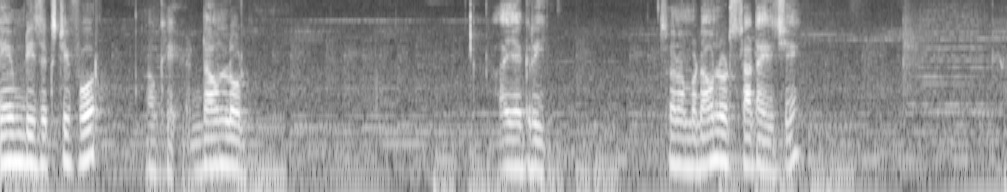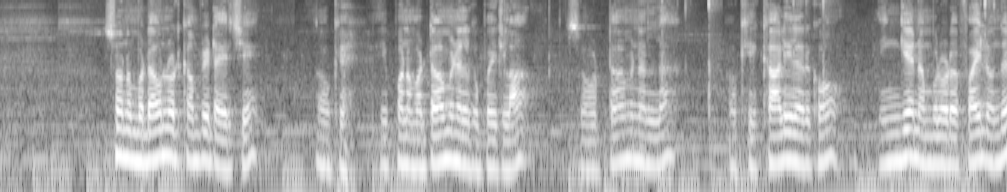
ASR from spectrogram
AMD sixty four okay download I agree so நம்ம டவுன்லோட் ஸ்டார்ட் ஆயிடுச்சு ஸோ நம்ம டவுன்லோட் கம்ப்ளீட் ஆயிடுச்சு ஓகே இப்போ நம்ம டெர்மினலுக்கு போய்க்கலாம். ஸோ டெர்மினலில் ஓகே காலியில் இருக்கும். இங்கே நம்மளோட ஃபைல் வந்து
